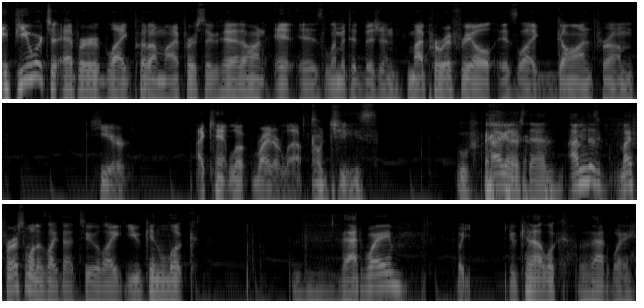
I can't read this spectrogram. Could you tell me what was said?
if you were to ever like put on my fursuit head on, it is limited vision. My peripheral is like gone from here. I can't look right or left. oh jeez Oof, I can understand. I'm just my first one is like that too. Like you can look that way, but you cannot look that way.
